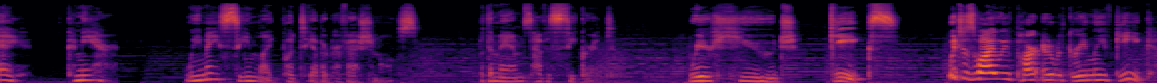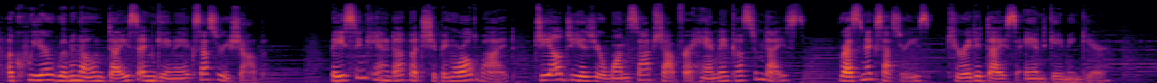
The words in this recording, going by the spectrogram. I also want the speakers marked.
Speaker 1: Hey, come here. We may seem like put together professionals, but the mams have a secret. We're huge geeks. Which is why we've partnered with Greenleaf Geek, a queer women owned dice and gaming accessory shop. Based in Canada but shipping worldwide, GLG is your one stop shop for handmade custom dice, resin accessories, curated dice, and gaming gear.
